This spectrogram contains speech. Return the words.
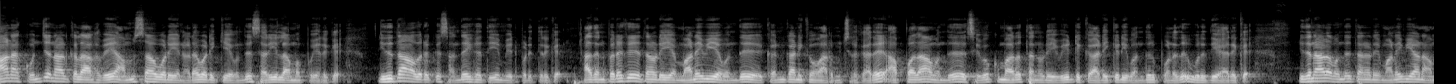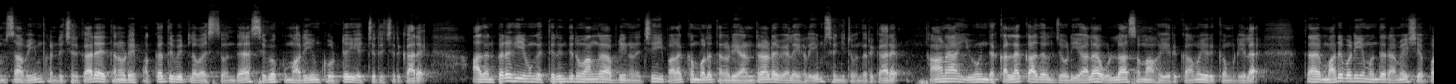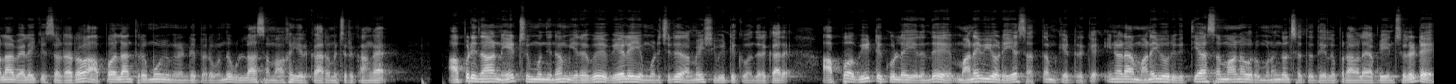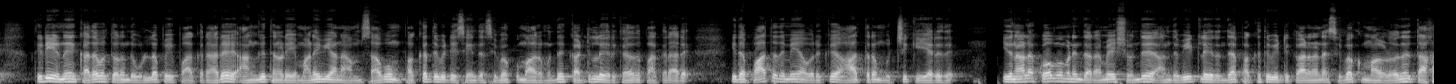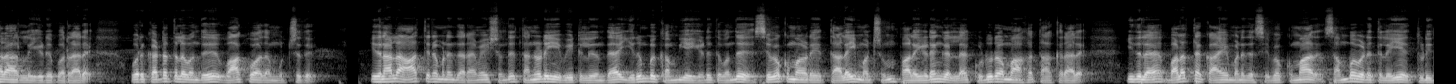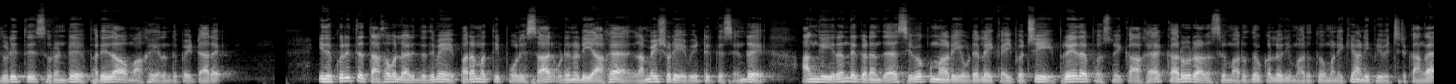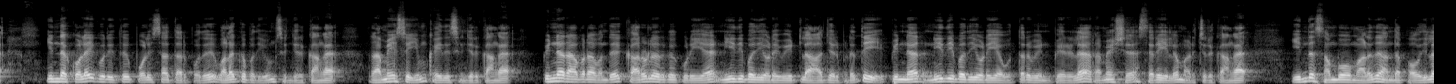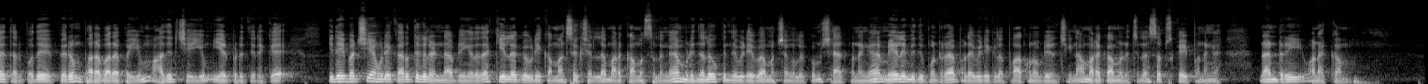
ஆனால் கொஞ்ச நாட்களாகவே அம்சாவுடைய நடவடிக்கை வந்து சரியில்லாமல் போயிருக்கு. இதுதான் அவருக்கு சந்தேகத்தையும் ஏற்படுத்தியிருக்கு. அதன் பிறகு தன்னுடைய மனைவியை வந்து கண்காணிக்கவும் ஆரம்பிச்சிருக்காரு. அப்போ தான் வந்து சிவகுமார் தன்னுடைய வீட்டுக்கு அடிக்கடி வந்து போனது உறுதியாக இருக்குது இதனால் வந்து தன்னுடைய மனைவியான அம்சாவையும் கண்டிச்சிருக்காரு. தன்னுடைய பக்கத்து வீட்டில் வசித்து வந்த சிவகுமாரையும் கூட்டு எச்சரிச்சிருக்காரு. அதன் பிறகு இவங்க திருந்திடுவாங்க அப்படின்னு நினச்சி பழக்கம் போல தன்னுடைய அன்றாட வேலைகளையும் செஞ்சுட்டு வந்திருக்காரு. ஆனால் இவங்க இந்த கள்ளக்காதல் ஜோடியால் உல்லாசமாக இருக்காமல் இருக்க முடியல. த மறுபடியும் வந்து ரமேஷ் எப்போல்லாம் வேலைக்கு சொல்கிறாரோ அப்போல்லாம் திரும்பவும் இவங்க ரெண்டு பேரும் வந்து உல்லாசமாக இருக்க ஆரம்பிச்சிருக்காங்க. அப்படிதான் நேற்று முன்தினம் இரவு வேலையை முடிச்சுட்டு ரமேஷ் வீட்டுக்கு வந்திருக்காரு. அப்போ வீட்டுக்குள்ளே இருந்து மனைவியோடைய சத்தம் கேட்டிருக்கு. என்னடா மனைவி ஒரு வித்தியாசமான ஒரு முனங்கல் சத்தத்தை எழுப்புறாங்களே அப்படின்னு சொல்லிட்டு திடீர்னு கதவை திறந்து உள்ளே போய் பார்க்குறாரு. அங்கு தன்னுடைய மனைவியான அம்சாவும் பக்கத்து வீட்டை சேர்ந்த சிவகுமாரும் வந்து கட்டில் இருக்கிறத பார்க்குறாரு. இதை பார்த்ததுமே அவருக்கு ஆத்திரம் உச்சிக்கு ஏறுது. இதனால் கோபமடைந்த ரமேஷ் வந்து அந்த வீட்டில் இருந்த பக்கத்து வீட்டுக்காரனான சிவகுமாரோட வந்து தகராறில் ஈடுபடுறாரு. ஒரு கட்டத்தில் வந்து வாக்குவாதம் முற்றுது இதனால் ஆத்திரமடைந்த ரமேஷ் வந்து தன்னுடைய வீட்டில் இருந்த இரும்பு கம்பியை எடுத்து வந்து சிவகுமாருடைய தலை மற்றும் பல இடங்களில் கொடூரமாக தாக்குறாரு. இதில் பலத்த காயமடைந்த சிவகுமார் சம்பவ இடத்திலேயே துடிதுடித்து சுருண்டு பரிதாபமாக இறந்து போயிட்டாரு. இது குறித்து தகவல் அறிந்ததுமே பரமத்தி போலீசார் உடனடியாக ரமேஷுடைய வீட்டுக்கு சென்று அங்கு இறந்து கிடந்த சிவகுமாரிய உடலை கைப்பற்றி பிரேத பசுமைக்காக கரூர் அரசு மருத்துவக் கல்லூரி மருத்துவமனைக்கு அனுப்பி வச்சிருக்காங்க. இந்த கொலை குறித்து போலீசார் தற்போது வழக்கு பதிவும் செஞ்சுருக்காங்க. ரமேஷையும் கைது செஞ்சுருக்காங்க. பின்னர் அவரை வந்து கருள் இருக்கக்கூடிய நீதிபதியோட வீட்டில் ஆஜர்படுத்தி பின்னர் நீதிபதியுடைய உத்தரவின் பேரில் ரமேஷை சிறையிலும் அடைச்சிருக்காங்க. இந்த சம்பவமானது அந்த பகுதியில் தற்போது பெரும் பரபரப்பையும் அதிர்ச்சியையும் ஏற்படுத்தியிருக்கு. இதை பற்றி அவங்களுடைய கருத்துக்கள் என்ன அப்படிங்கிறத கீழே இருக்கக்கூடிய கமெண்ட் செக்ஷனில் மறக்காமல் சொல்லுங்கள் முடிந்த அளவுக்கு இந்த வீடியோவை மற்றவங்களுக்கும் ஷேர் பண்ணுங்கள் மேலும் இது போன்ற பல வீடியோக்களை பார்க்கணும் அப்படின்னு வச்சிங்கன்னா மறக்காமல் நினச்சினா சப்ஸ்கிரைப் பண்ணுங்கள் நன்றி வணக்கம்.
